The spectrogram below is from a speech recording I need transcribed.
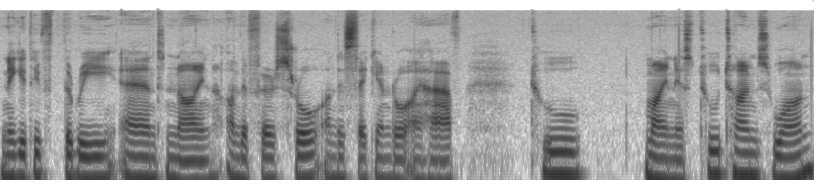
negative 3 and 9 on the first row. On the second row I have 2 minus 2 times 1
